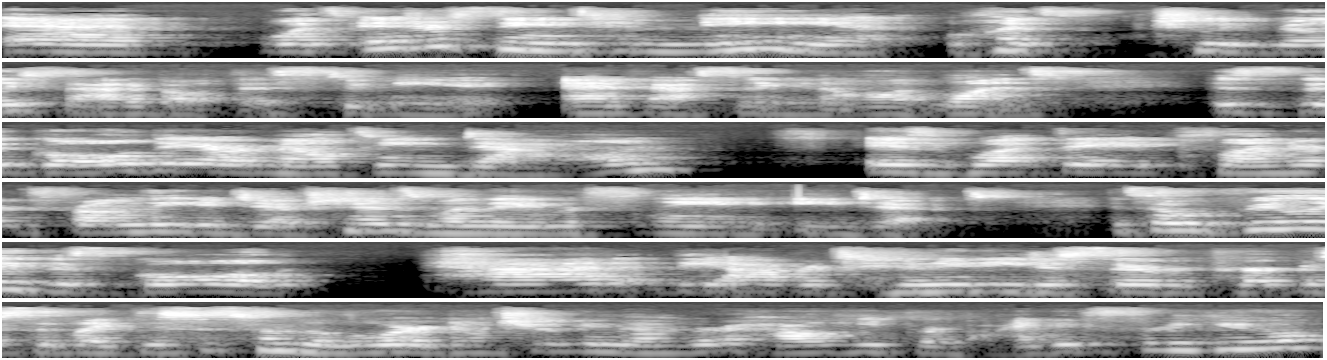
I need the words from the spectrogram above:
And what's interesting to me, what's actually really sad about this to me and fascinating all at once, is the gold they are melting down is what they plundered from the Egyptians when they were fleeing Egypt. And so, really, this gold had the opportunity to serve a purpose of like, this is from the Lord. Don't you remember how He provided for you?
